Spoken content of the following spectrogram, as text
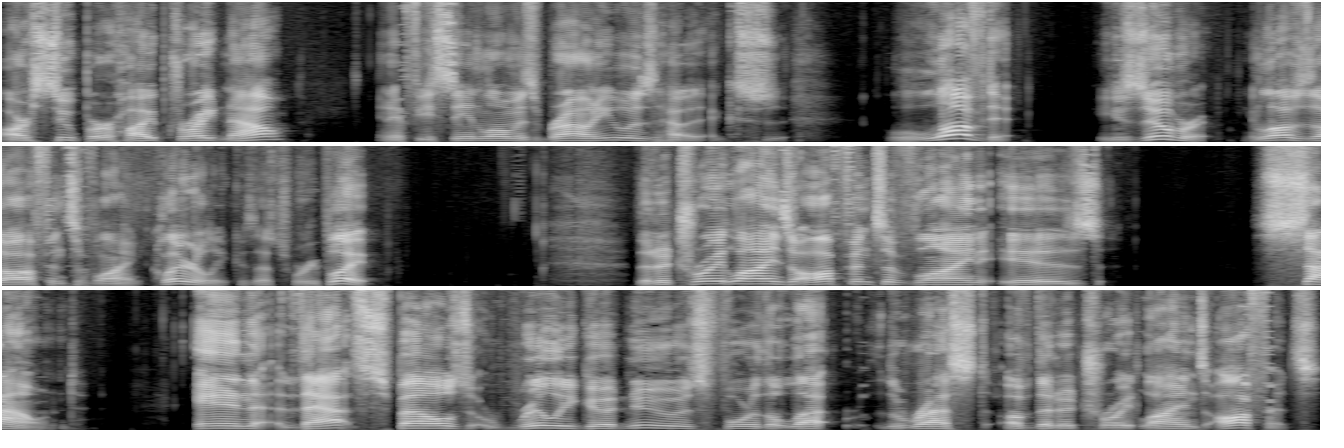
are super hyped right now. And if you've seen Lomas Brown, he was uh, loved it. He's exuberant. He loves the offensive line, clearly, because that's where he played. The Detroit Lions offensive line is sound. And that spells really good news for the le- the rest of the Detroit Lions offense.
